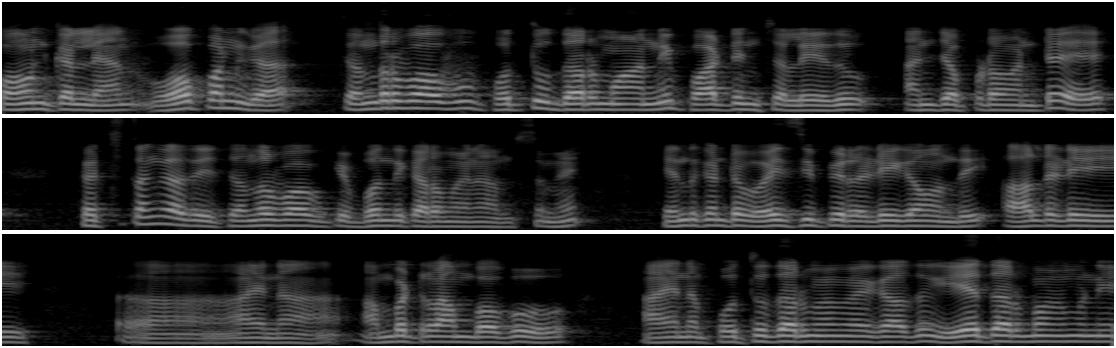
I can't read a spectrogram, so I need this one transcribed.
పవన్ కళ్యాణ్ ఓపెన్గా చంద్రబాబు పొత్తు ధర్మాన్ని పాటించలేదు అని చెప్పడం అంటే ఖచ్చితంగా అది చంద్రబాబుకి ఇబ్బందికరమైన అంశమే. ఎందుకంటే వైసీపీ రెడీగా ఉంది. ఆల్రెడీ ఆయన అంబటి రాంబాబు ఆయన పొత్తు ధర్మమే కాదు ఏ ధర్మంని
